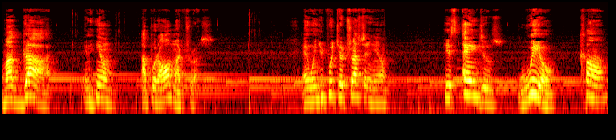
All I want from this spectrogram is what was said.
my God. In Him I put all my trust. And when you put your trust in Him, His angels will come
